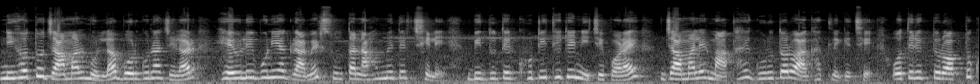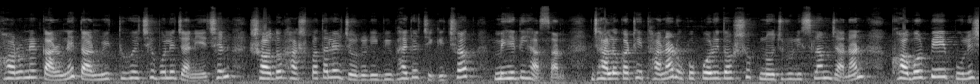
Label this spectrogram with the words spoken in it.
নিহত জামাল মোল্লা বরগুনা জেলার হেউলিবুনিয়া গ্রামের সুলতান আহমেদের ছেলে। বিদ্যুতের খুঁটি থেকে নিচে পড়ায় জামালের মাথায় গুরুতর আঘাত লেগেছে। অতিরিক্ত রক্তক্ষরণের কারণে তার মৃত্যু হয়েছে বলে জানিয়েছেন সদর হাসপাতালের জরুরি বিভাগের চিকিৎসক মেহেদি হাসান। ঝালকাঠি থানার উপপরিদর্শক নজরুল ইসলাম জানান, খবর পেয়ে পুলিশ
